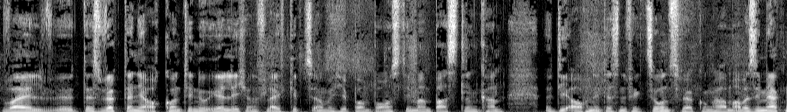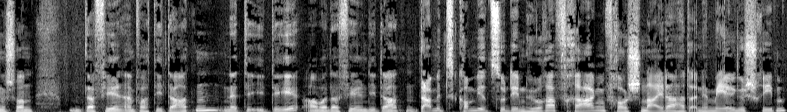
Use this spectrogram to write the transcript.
weil äh, das wirkt dann ja auch kontinuierlich kontinuierlich und vielleicht gibt es irgendwelche Bonbons, die man basteln kann, die auch eine Desinfektionswirkung haben. Aber Sie merken schon, da fehlen einfach die Daten. Nette Idee, aber da fehlen die Daten. Damit kommen wir zu den Hörerfragen. Frau Schneider hat eine Mail geschrieben.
